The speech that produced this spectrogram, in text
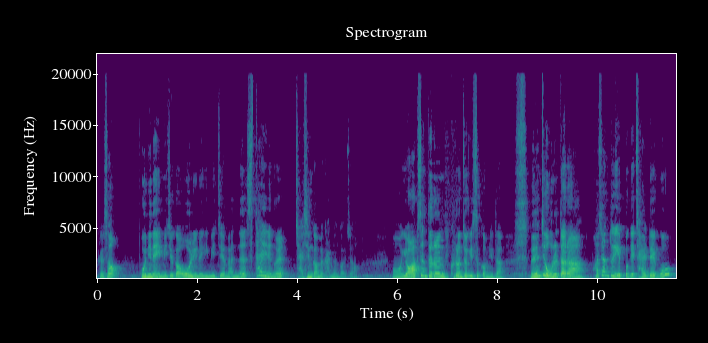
그래서 본인의 이미지가 어울리는 이미지에 맞는 스타일링을 자신감을 갖는 거죠. 어, 여학생들은 그런 적이 있을 겁니다. 왠지 오늘따라 화장도 예쁘게 잘 되고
